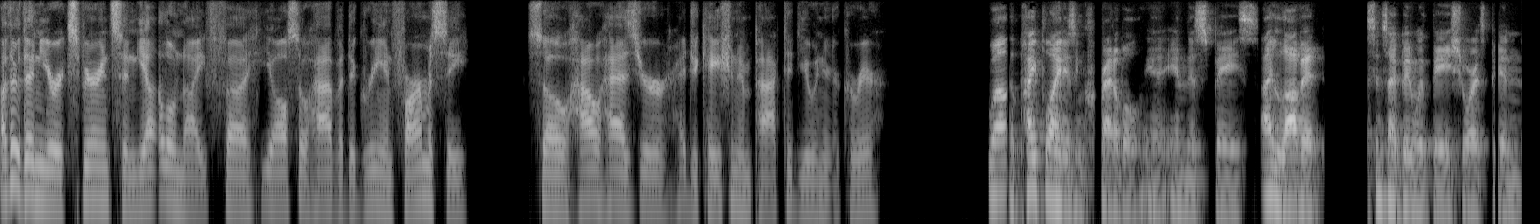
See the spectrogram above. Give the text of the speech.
Other than your experience in Yellowknife, uh, you also have a degree in pharmacy. So, how has your education impacted you in your career? Well, the pipeline is incredible in, in this space. I love it. Since I've been with Bayshore, it's been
